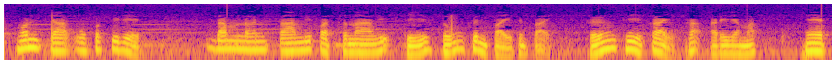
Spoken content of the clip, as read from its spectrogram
ตุพ้นจากอุปกิเลสดำเนินตามวิปัสสนาวิถีสูงขึ้นไปขึ้นไป ถึงที่ใกล้พระอริยมรรคเหตุ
